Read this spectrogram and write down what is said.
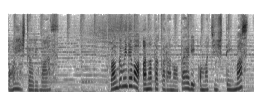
応援しております。番組ではあなたからのお便りお待ちしています。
